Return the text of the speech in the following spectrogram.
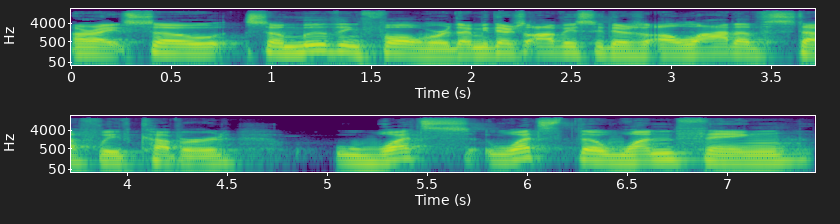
All right. So so moving forward, I mean, there's obviously there's a lot of stuff we've covered. What's what's the one thing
